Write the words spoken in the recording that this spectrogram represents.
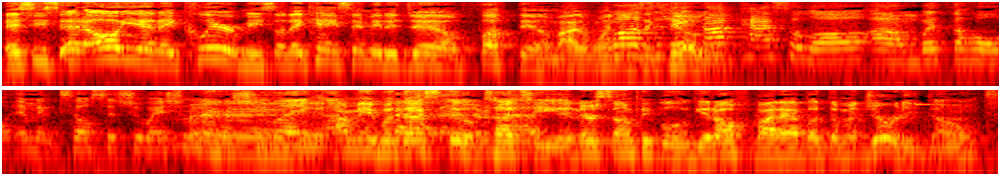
And she said, Oh yeah, they cleared me, so they can't send me to jail. Fuck them. I wanted Well, to did kill they them. not pass a law um, with the whole Emmett Till situation? Whenever she like, um, I mean, but that's still under death? touchy, and there's some people who get off by that, but the majority don't.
